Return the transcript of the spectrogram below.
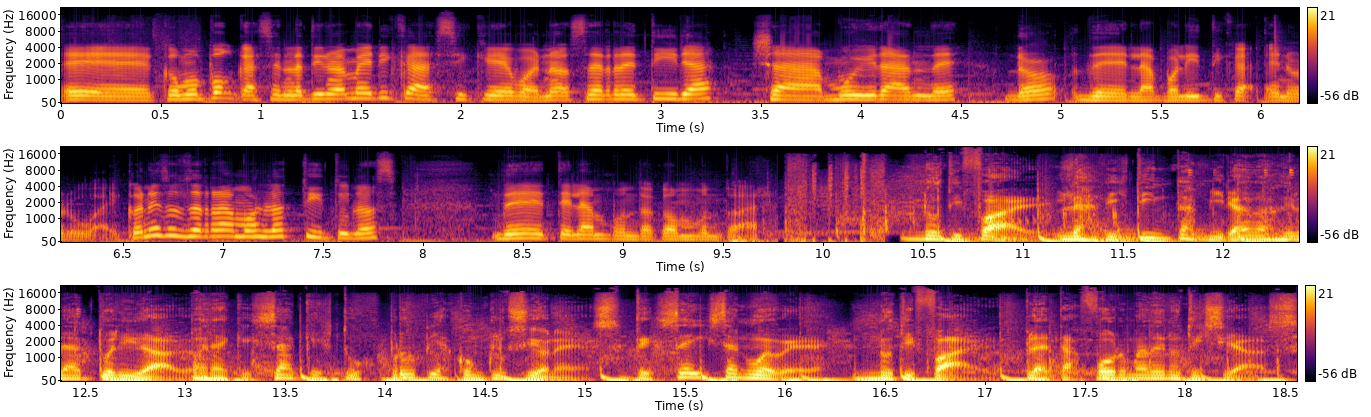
eh, como pocas en Latinoamérica, así que bueno, se retira ya muy grande ¿no? de la política en Uruguay. Con eso cerramos los títulos de telam.com.ar. Notify, las distintas miradas de la actualidad para que saques tus propias conclusiones. De 6 a 9, Notify, plataforma de noticias.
